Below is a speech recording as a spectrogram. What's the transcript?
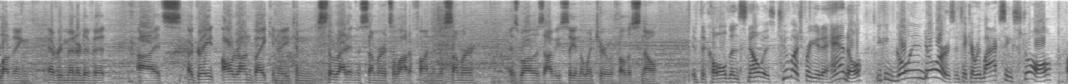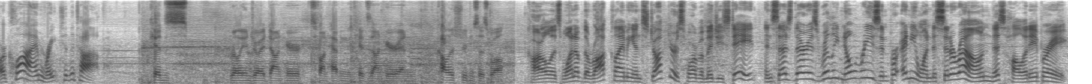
loving every minute of it. Uh, it's a great all-around bike. You know, you can still ride it in the summer. It's a lot of fun in the summer, as well as obviously in the winter with all the snow. If the cold and snow is too much for you to handle, you can go indoors and take a relaxing stroll or climb right to the top. Kids really enjoy it down here. It's fun having the kids down here and college students as well. Carl is one of the rock climbing instructors for Bemidji State and says there is really no reason for anyone to sit around this holiday break.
